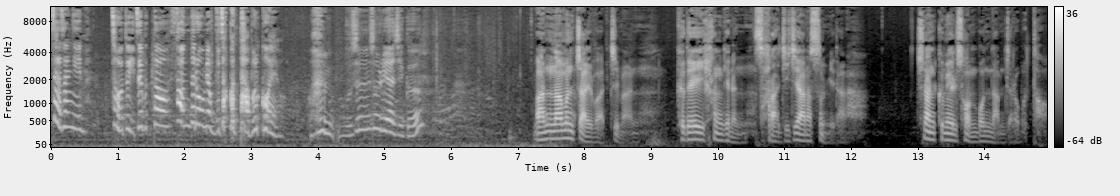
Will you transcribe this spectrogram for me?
사장님, 저도 이제부터 선 들어오면 무조건 다 볼 거예요. 무슨 소리야, 지금? 만남은 짧았지만 그대의 향기는 사라지지 않았습니다. 지난 금요일 선 본 남자로부터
